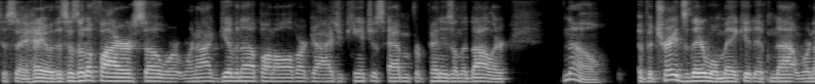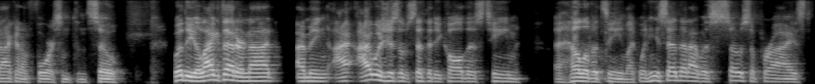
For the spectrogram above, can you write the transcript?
to say, hey, well, this isn't a fire sale. We're, we're not giving up on all of our guys. You can't just have them for pennies on the dollar. No, if a trade's there, we'll make it. If not, we're not going to force something. So whether you like that or not, I mean, I, I was just upset that he called this team a hell of a team. Like when he said that, I was so surprised.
